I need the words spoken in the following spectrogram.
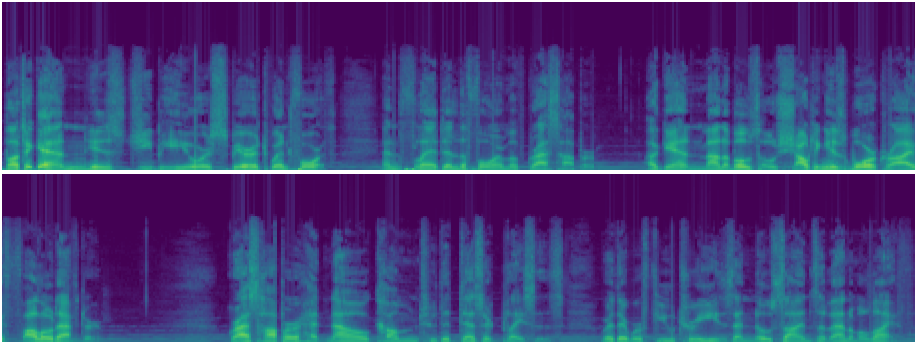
But again his jibi, or spirit, went forth, and fled in the form of Grasshopper. Again Manabozho, shouting his war cry, followed after. Grasshopper had now come to the desert places, where there were few trees and no signs of animal life.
